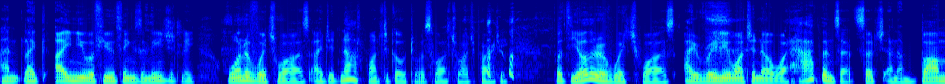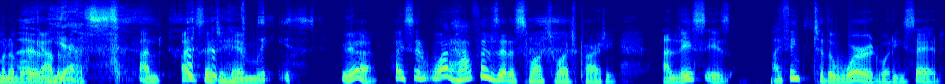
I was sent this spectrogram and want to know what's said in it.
And like I knew a few things immediately. One of which was I did not want to go to a Swatch Watch party. but the other of which was I really want to know what happens at such an abominable uh, gathering. Yes. And I said to him, Yeah. I said, What happens at a Swatch Watch party? And this is, I think, to the word what he said.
